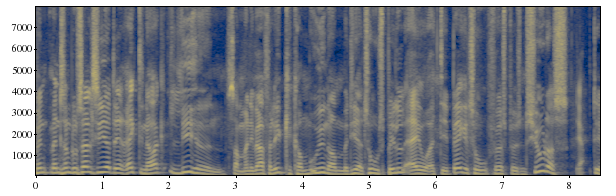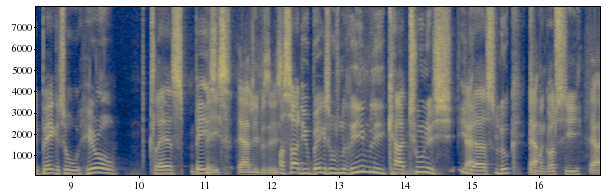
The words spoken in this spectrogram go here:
Men, men som du selv siger, det er rigtigt nok. Ligheden, som man i hvert fald ikke kan komme udenom med de her to spil, er jo, at det er begge to first-person shooters. Ja. Det er begge to hero class based. Base. Ja, lige præcis. Og så er de jo begge to sådan rimelig cartoonish i Ja. deres look, kan Ja. man godt sige. Ja.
